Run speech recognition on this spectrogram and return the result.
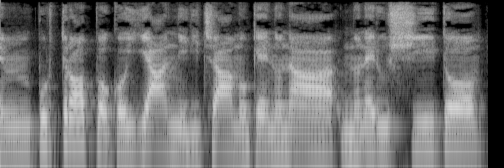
ehm, purtroppo con gli anni diciamo che non, ha, non è riuscito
